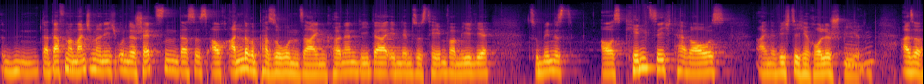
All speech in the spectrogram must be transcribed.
da darf man manchmal nicht unterschätzen, dass es auch andere Personen sein können, die da in dem System Familie zumindest aus Kindsicht heraus eine wichtige Rolle spielen. Mhm. Also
